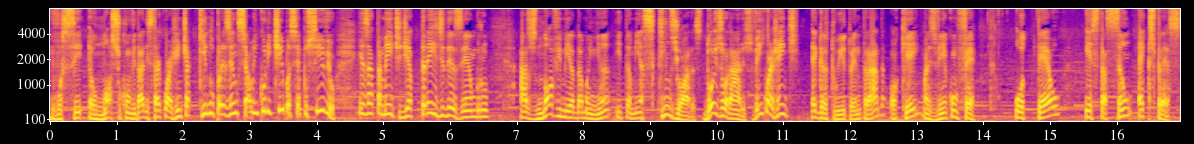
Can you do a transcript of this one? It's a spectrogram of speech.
e você é o nosso convidado a estar com a gente aqui no presencial em Curitiba, se é possível. Exatamente, dia 3 de dezembro, às 9 e meia da manhã e também às 15 horas. Dois horários. Vem com a gente. É gratuito a entrada, ok, mas venha com fé. Hotel Estação Express,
